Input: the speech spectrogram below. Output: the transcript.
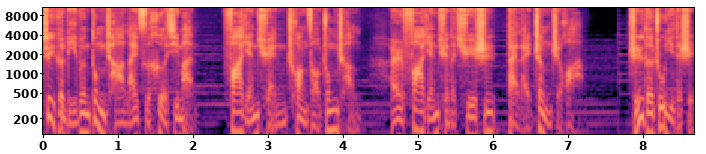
这个理论洞察来自赫希曼：发言权创造忠诚，而发言权的缺失带来政治化。值得注意的是，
